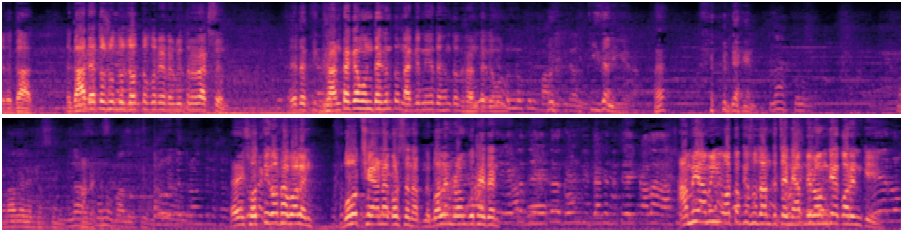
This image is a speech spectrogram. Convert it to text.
এটা গাদ। গাদ এত সুন্দর যত্ন করে এটার ভিতরে রাখছেন। এটা কি ঘ্রাণটা কেমন দেখেন তো? নাকে নিয়ে দেখেন তো ঘ্রাণটা কেমন? কি জানি হ্যাঁ? দেখেন। না কোনো এই সত্যি কথা বলেন বহুত ছেয়ানা করছেন আপনি। বলেন রং কোথায় দেন? এটাতে এটা রং দিয়ে দেখেন যদি এই কালার আসে আমি আমি অত কিছু জানতে চাই না আপনি রং দিয়ে করেন কি? এই রং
